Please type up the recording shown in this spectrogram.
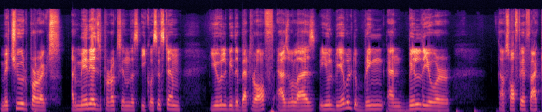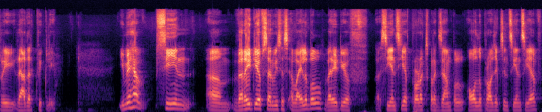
matured products or managed products in this ecosystem, you will be the better off as well as you will be able to bring and build your uh, software factory rather quickly. You may have seen um, variety of services available, variety of uh, CNCF products, for example, all the projects in CNCF.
